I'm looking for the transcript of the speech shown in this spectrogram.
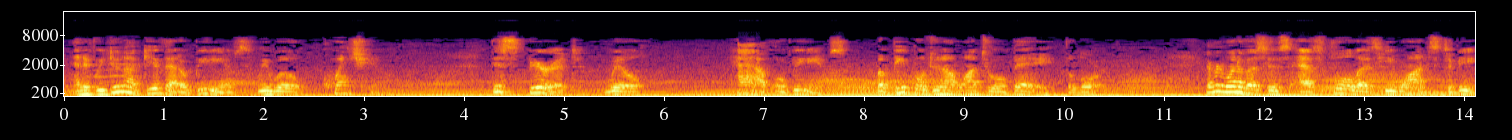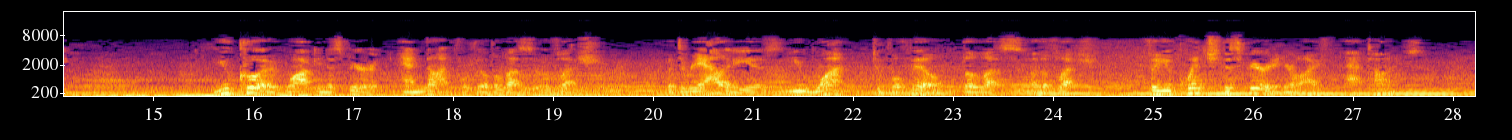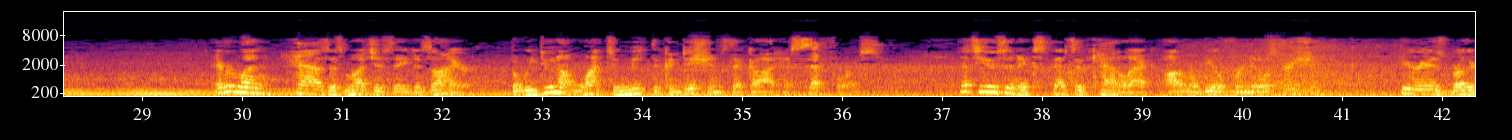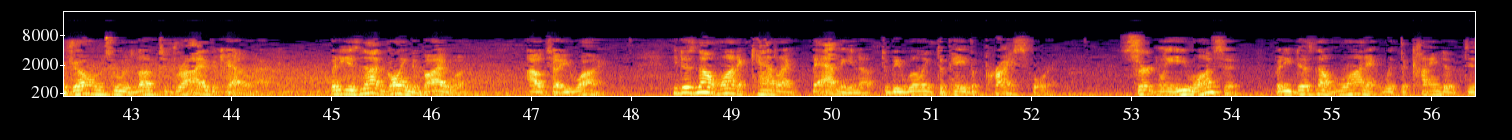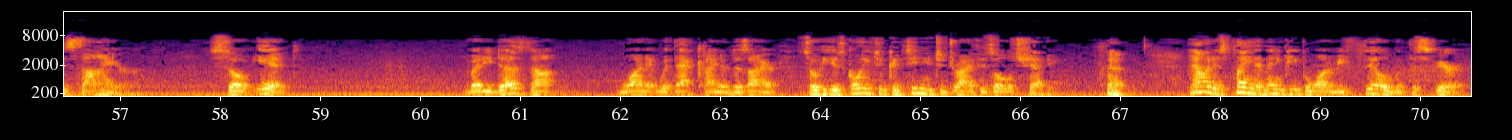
And if we do not give that obedience, we will quench Him. This Spirit will have obedience, but people do not want to obey the Lord. Every one of us is as full as He wants to be you could walk in the Spirit and not fulfill the lusts of the flesh. But the reality is, you want to fulfill the lusts of the flesh. So you quench the Spirit in your life at times. Everyone has as much as they desire, but we do not want to meet the conditions that God has set for us. Let's use an expensive Cadillac automobile for an illustration. Here is Brother Jones who would love to drive a Cadillac but he is not going to buy one. I'll tell you why. He does not want a Cadillac badly enough to be willing to pay the price for it. Certainly he wants it, but he does not want it with the kind of desire. So it, but he does not want it with that kind of desire. So he is going to continue to drive his old Chevy. now it is plain that many people want to be filled with the Spirit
